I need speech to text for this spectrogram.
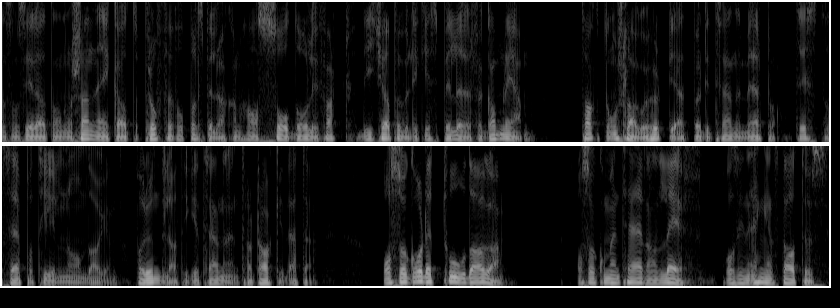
som sier at han skjønner ikke at proffe fotballspillere kan ha så dårlig fart. De kjøper vel ikke spillere fra gamlehjem. Taktomslag og hurtighet bør de trene mer på. Trist å se på TIL nå om dagen. Forunderlig at ikke treneren tar tak i dette. Og så går det to dager, og så kommenterer han Leif på sin egen status.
